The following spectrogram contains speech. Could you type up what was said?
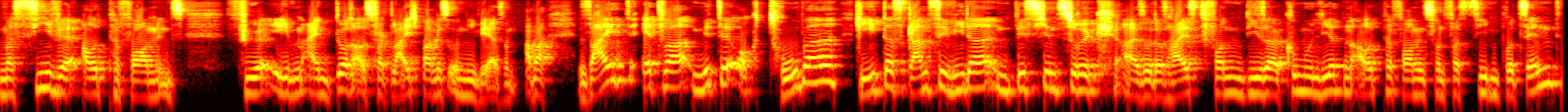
massive Outperformance für eben ein durchaus vergleichbares Universum. Aber seit etwa Mitte Oktober geht das Ganze wieder ein bisschen zurück. Also das heißt, von dieser kumulierten Outperformance von fast sieben Prozent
